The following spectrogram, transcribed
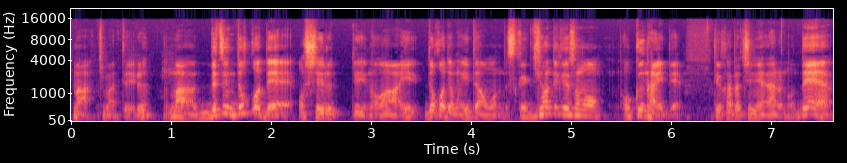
まあ決まっている。まあ別にどこで教えるっていうのは、どこでもいいとは思うんですけど、基本的にその屋内でっていう形にはなるので、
